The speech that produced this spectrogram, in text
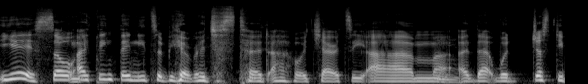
Yes, so I think they need to be a registered uh, charity. Um, uh, that would just depend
